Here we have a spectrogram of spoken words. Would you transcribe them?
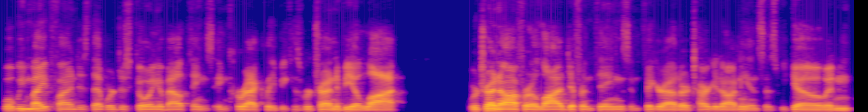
what we might find is that we're just going about things incorrectly because we're trying to be a lot we're trying to offer a lot of different things and figure out our target audience as we go. And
